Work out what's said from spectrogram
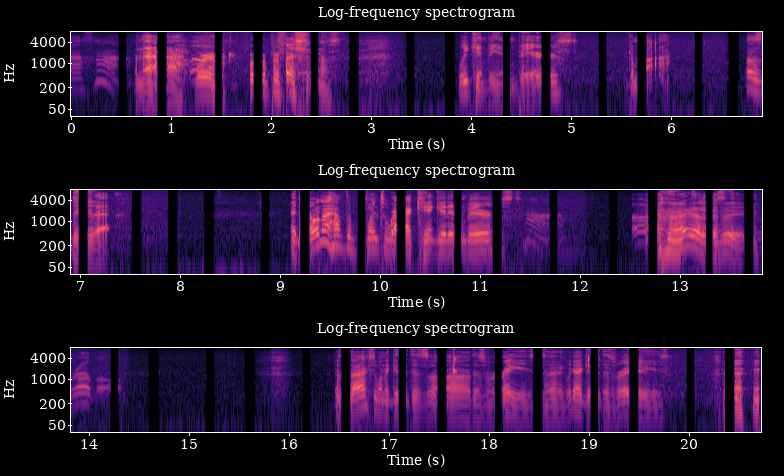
Uh-huh. nah, we're we're professionals. We can be embarrassed. Come on, let's do that. And don't I have to point to where I can't get embarrassed? Huh. Oh, I gotta see. 'Cause I actually want to get this uh this raise. Like, we gotta get this raise. Come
